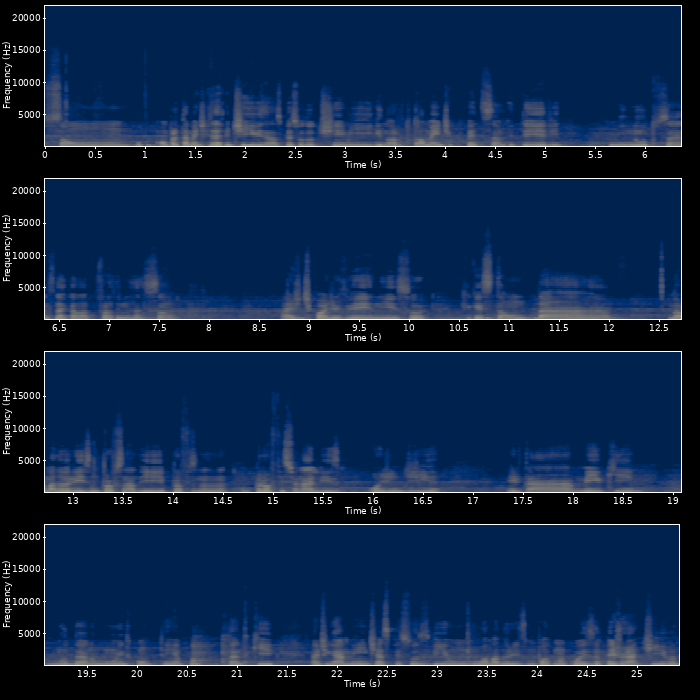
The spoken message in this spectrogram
são completamente receptíveis às pessoas do time e ignoram totalmente a competição que teve minutos antes daquela fraternização. A gente pode ver nisso que a questão da do amadorismo e profissionalismo hoje em dia, ele está meio que mudando muito com o tempo, tanto que antigamente as pessoas viam o amadorismo como uma coisa pejorativa,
